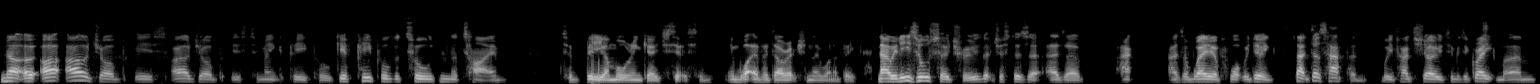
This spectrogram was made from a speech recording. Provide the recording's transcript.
No, our, our job is our job is to make people give people the tools and the time to be a more engaged citizen in whatever direction they want to be. Now, it is also true that just as a as a as a way of what we're doing, that does happen. We've had shows. It was a great um,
